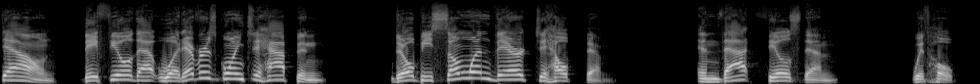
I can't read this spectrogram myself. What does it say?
down, they feel that whatever's going to happen, there'll be someone there to help them. And that fills them with hope.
